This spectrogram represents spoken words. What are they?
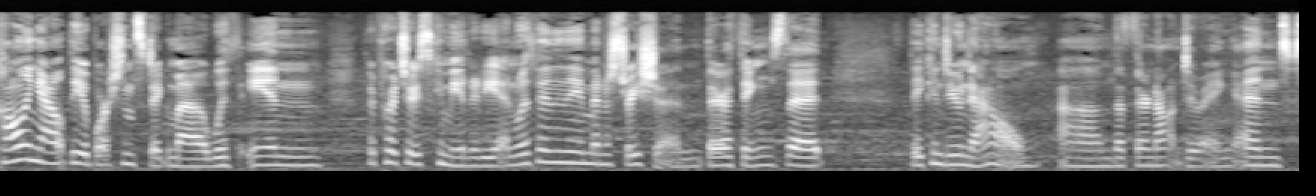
calling out the abortion stigma within the pro-choice community and within the administration. There are things that they can do now um, that they're not doing. And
